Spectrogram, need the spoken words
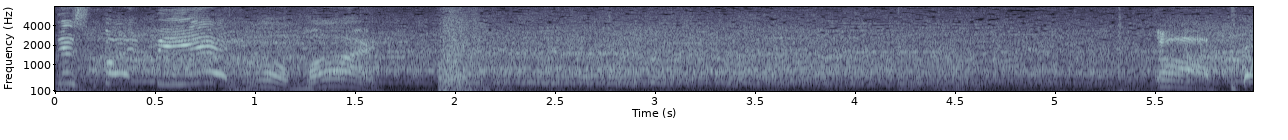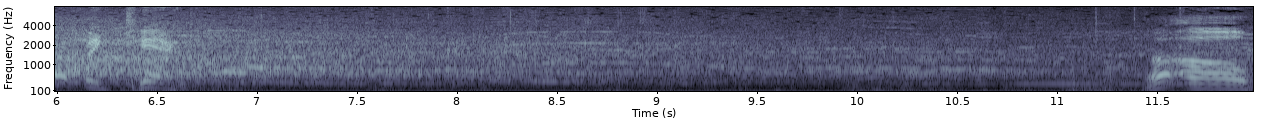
This might be it. Oh, my. Oh, perfect kick. Uh-oh.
